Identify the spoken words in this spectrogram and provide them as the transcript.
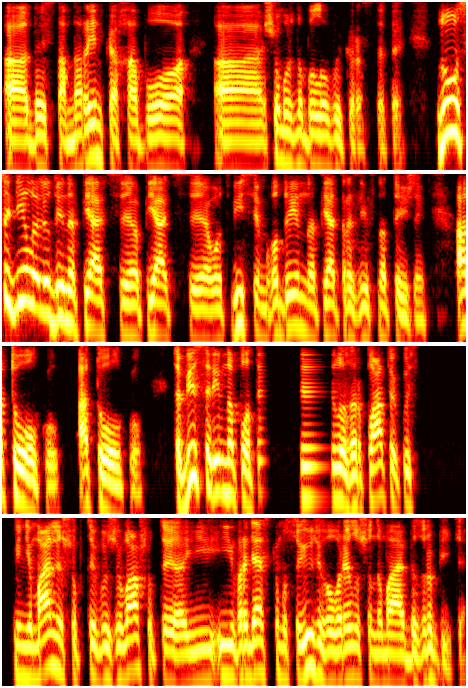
а, десь там на ринках або що можна було використати. Ну сиділа людина 5, 5 от 8 годин 5 разів на тиждень. А толку, а толку. Тобі все рівно платили зарплату якусь мінімальну, щоб ти виживав, щоб ти і, і в радянському союзі говорили, що немає безробіття.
